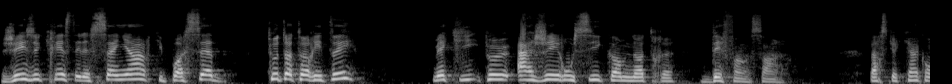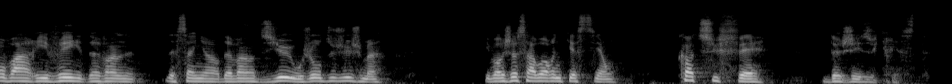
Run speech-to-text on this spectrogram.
Jésus-Christ est le Seigneur qui possède toute autorité, mais qui peut agir aussi comme notre défenseur. Parce que quand on va arriver devant le Seigneur, devant Dieu au jour du jugement, il va juste avoir une question. Qu'as-tu fait de Jésus-Christ?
